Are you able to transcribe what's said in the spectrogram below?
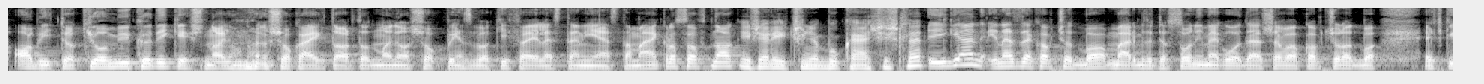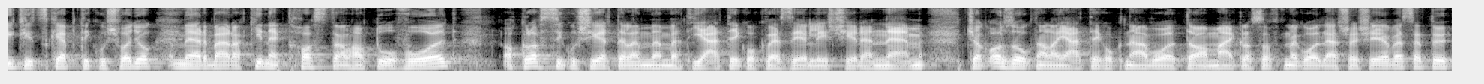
ami tök jól működik, és nagyon-nagyon sokáig tartott nagyon sok pénzből kifejleszteni ezt a Microsoftnak. És elég csúnya bukás is lett. Igen, én ezzel kapcsolatban, mármint hogy a Sony megoldásával kapcsolatban egy kicsit skeptikus vagyok, mert bár a Kinect használható volt, a klasszikus értelemben vett játékok vezérlésére nem, csak azoknál a játékoknál volt a Microsoft megoldása is élvezhető,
